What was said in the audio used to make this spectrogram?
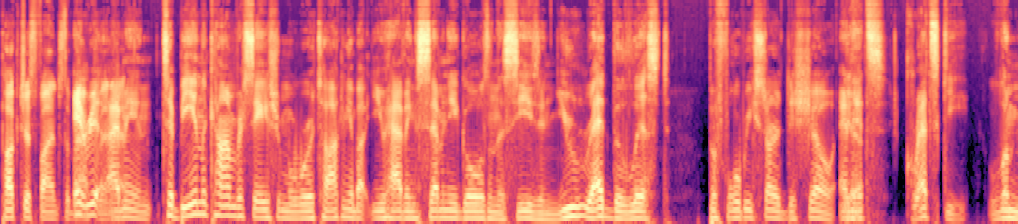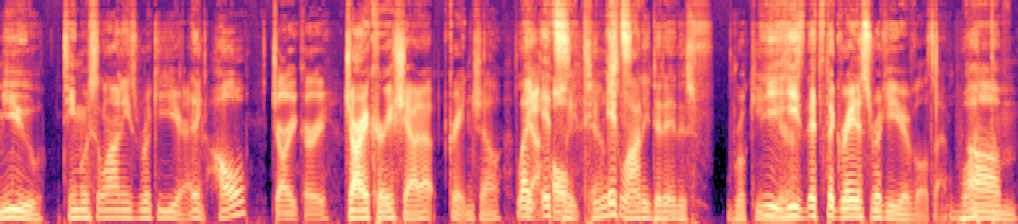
Puck just finds the back re- of the I mean, to be in the conversation where we're talking about you having 70 goals in the season, you read the list before we started the show, and Yeah. it's Gretzky, Lemieux, Teemu Selanne's rookie year. I think Hull, Jari Kurri. Jari Kurri, shout out, Great and Shell. Like Yeah, it's Hull. wait, Teemu it's- Selanne did it in his rookie year. he's it's the greatest rookie year of all time. What the- um,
